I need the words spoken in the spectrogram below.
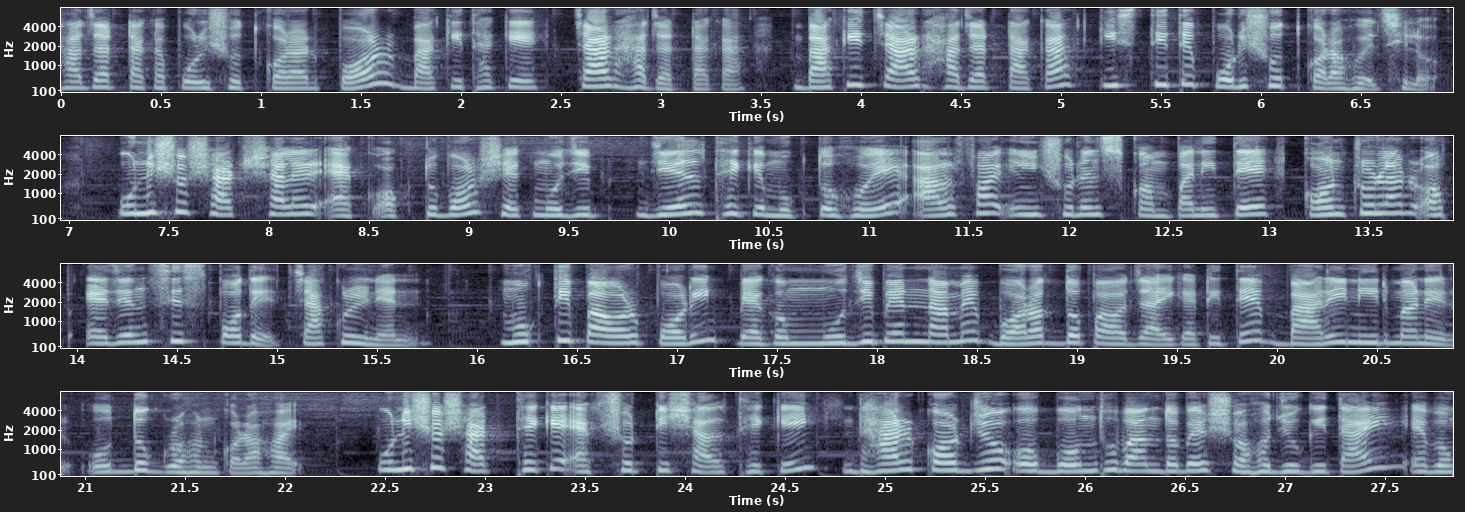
হাজার টাকা পরিশোধ করার পর বাকি থাকে চার হাজার টাকা। বাকি চার হাজার টাকা কিস্তিতে পরিশোধ করা হয়েছিল। উনিশশো ষাট সালের এক অক্টোবর শেখ মুজিব জেল থেকে মুক্ত হয়ে আলফা ইন্স্যুরেন্স কোম্পানিতে কন্ট্রোলার অফ এজেন্সিস পদে চাকরি নেন। মুক্তি পাওয়ার পরই বেগম মুজিবের নামে বরাদ্দ পাওয়া জায়গাটিতে বাড়ি নির্মাণের উদ্যোগ গ্রহণ করা হয়। উনিশশো ষাট থেকে একষট্টি সাল থেকেই ধারকর্য ও বন্ধু বান্ধবের সহযোগিতায় এবং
